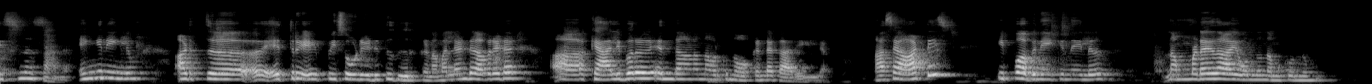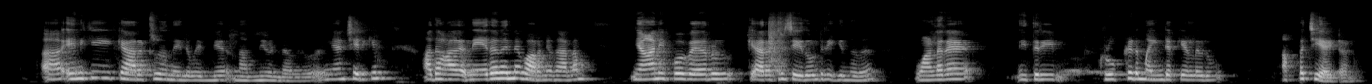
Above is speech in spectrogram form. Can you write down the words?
ബിസിനസ്സാണ് എങ്ങനെയെങ്കിലും അടുത്ത എത്ര എപ്പിസോഡ് എടുത്തു തീർക്കണം. അല്ലാണ്ട് അവരുടെ കാലിബർ എന്താണെന്ന് അവർക്ക് നോക്കേണ്ട കാര്യമില്ല. ആസ് എ ആർട്ടിസ്റ്റ് ഇപ്പോൾ അഭിനയിക്കുന്നതിൽ നമ്മുടേതായ ഒന്നും നമുക്കൊന്നും എനിക്ക് ഈ ക്യാരക്ടർ തന്നതിൽ വലിയ നന്ദിയുണ്ട് അവരോട്. ഞാൻ ശരിക്കും അത് നേരെ തന്നെ പറഞ്ഞു. കാരണം ഞാനിപ്പോൾ വേറൊരു ക്യാരക്ടർ ചെയ്തുകൊണ്ടിരിക്കുന്നത് വളരെ ഇത്തിരി ക്രൂക്കഡ് മൈൻഡൊക്കെ ഉള്ളൊരു അപ്പച്ചിയായിട്ടാണ്.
